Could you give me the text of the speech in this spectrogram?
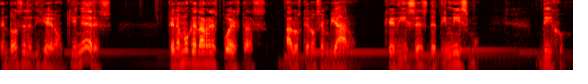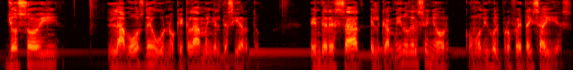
Entonces le dijeron, ¿quién eres? Tenemos que dar respuestas a los que nos enviaron. ¿Qué dices de ti mismo? Dijo, yo soy la voz de uno que clama en el desierto. Enderezad el camino del Señor, como dijo el profeta Isaías.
